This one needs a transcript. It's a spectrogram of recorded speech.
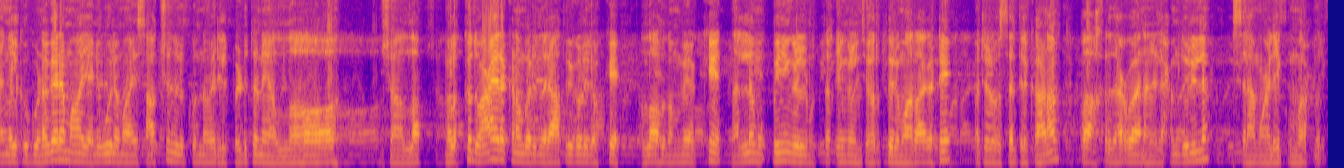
ഞങ്ങൾക്ക് ഗുണകരമായി അനുകൂലമായി സാക്ഷി നിൽക്കുന്നവരിൽ പെടുത്തണേ അല്ലാ നിങ്ങളൊക്കെ ദ്വായരക്കണം വരുന്ന രാത്രികളിലൊക്കെ. അള്ളാഹു നമ്മയൊക്കെ നല്ല മുപ്പിനികളിൽ മുത്തഖീങ്ങളിൽ ചേർത്ത് വരുമാറാകട്ടെ മറ്റൊരു അവസരത്തിൽ കാണാം. അലഹമുല്ല അസ്സാം വലൈക്കും വാഹമത്തുള്ള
